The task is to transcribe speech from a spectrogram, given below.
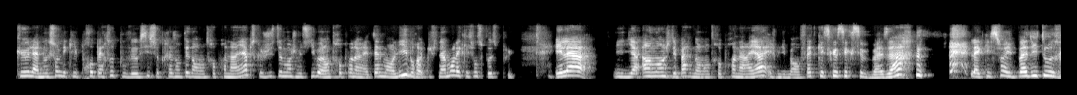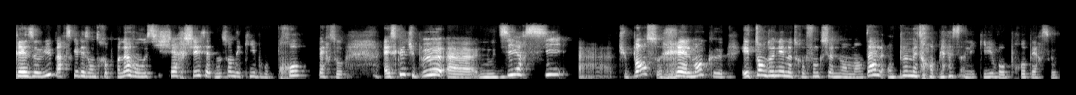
que la notion d'équilibre pro-perso pouvait aussi se présenter dans l'entrepreneuriat, parce que justement, je me suis dit, bah, l'entrepreneur est tellement libre, puis finalement, la question ne se pose plus. Et là, il y a un an, je débarque dans l'entrepreneuriat, et je me dis, bah, en fait, qu'est-ce que c'est que ce bazar? la question n'est pas du tout résolue parce que les entrepreneurs vont aussi chercher cette notion d'équilibre pro-perso. Est-ce que tu peux euh, nous dire si euh, tu penses réellement que, étant donné notre fonctionnement mental, on peut mettre en place un équilibre pro-perso?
